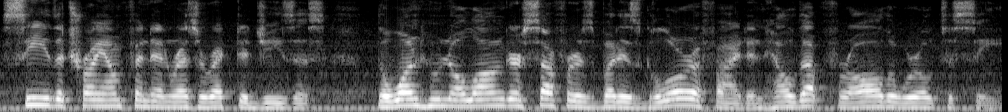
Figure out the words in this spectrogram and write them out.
see the triumphant and resurrected Jesus, the one who no longer suffers but is glorified and held up for all the world to see.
